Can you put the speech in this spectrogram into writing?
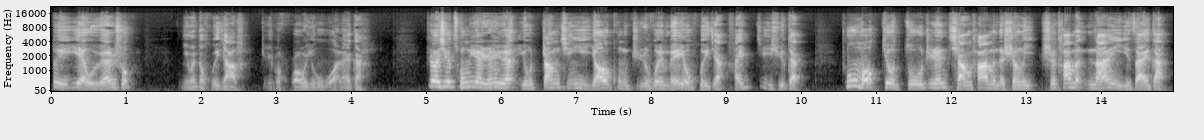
对业务员说：“你们都回家了，这个活由我来干。”这些从业人员由张琴义遥控指挥，没有回家，还继续干。楚某就组织人抢他们的生意，使他们难以再干。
